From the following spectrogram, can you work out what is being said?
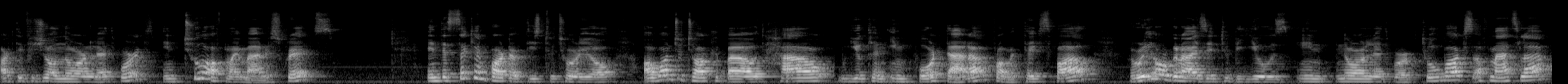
artificial neural networks in two of my manuscripts in the second part of this tutorial, I want to talk about how you can import data from a text file, reorganize it to be used in neural network toolbox of MATLAB,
